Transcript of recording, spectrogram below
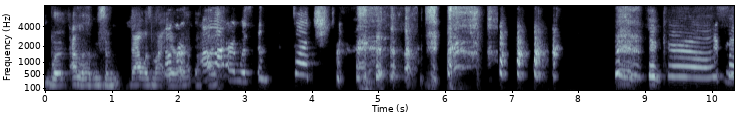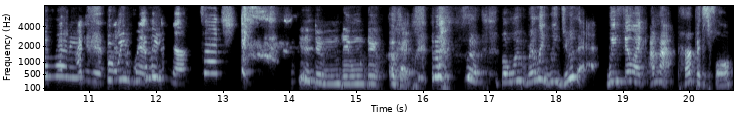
but I love me some. That was my all era. all I heard was um, touch. the girl, so funny. But we really touch. doom, doom, doom. Okay. so, but we really we do that. We feel like I'm not purposeful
